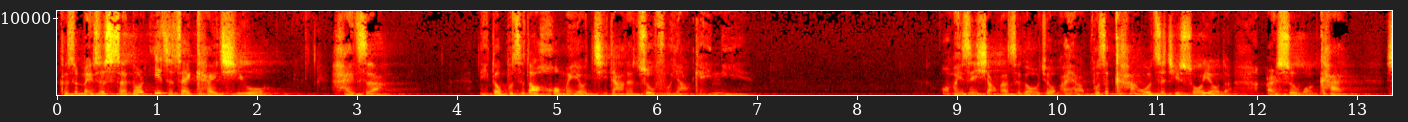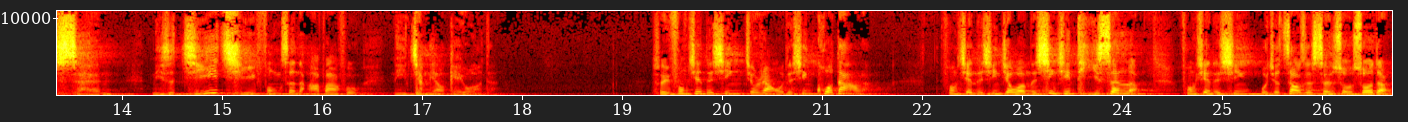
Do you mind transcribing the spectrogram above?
可是每次神都一直在开启我，孩子啊，你都不知道后面有极大的祝福要给你。我每次一想到这个，我就哎呀，不是看我自己所有的，而是我看神，你是极其丰盛的阿爸父，你将要给我的，所以奉献的心就让我的心扩大了。奉献的心，就让我的信心提升了。奉献的心，我就照着神所说的，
